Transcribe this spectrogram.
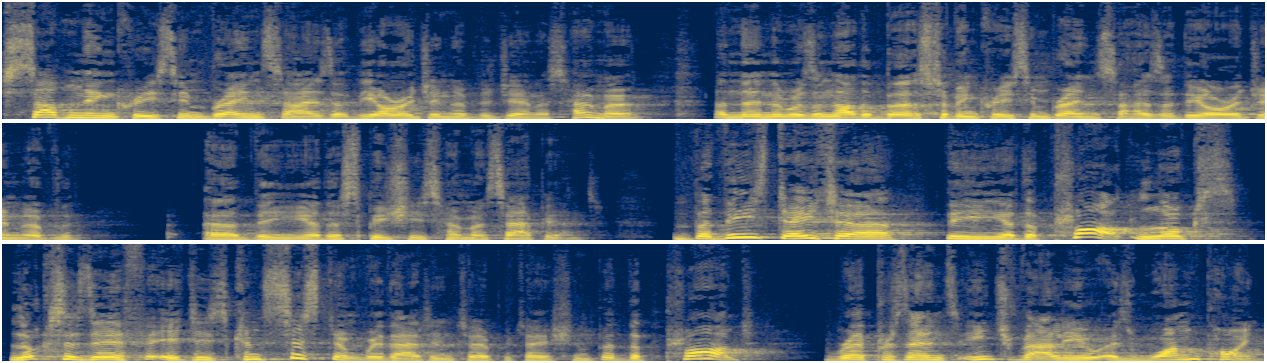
sudden increase in brain size at the origin of the genus Homo, and then there was another burst of increase in brain size at the origin of the, uh, the, uh, the species Homo sapiens. But these data, the, uh, the plot looks, looks as if it is consistent with that interpretation, but the plot represents each value as one point.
